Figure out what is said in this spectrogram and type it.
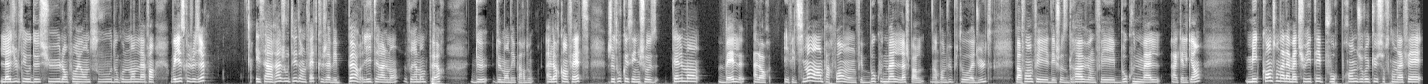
l'adulte est au-dessus, l'enfant est en dessous, donc on demande la. Enfin, vous voyez ce que je veux dire? Et ça a rajouté dans le fait que j'avais peur, littéralement, vraiment peur, de demander pardon. Alors qu'en fait, je trouve que c'est une chose tellement belle. Alors, effectivement, hein, parfois on fait beaucoup de mal. Là, je parle d'un point de vue plutôt adulte. Parfois, on fait des choses graves et on fait beaucoup de mal à quelqu'un. Mais quand on a la maturité pour prendre du recul sur ce qu'on a fait,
